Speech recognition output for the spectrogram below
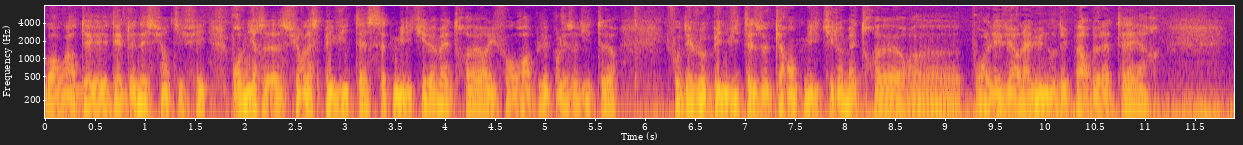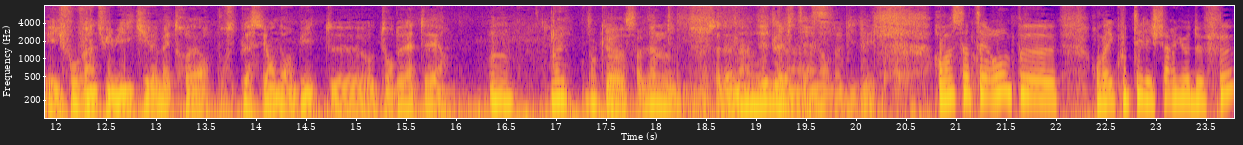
pour avoir des, données scientifiques. Pour revenir sur l'aspect vitesse, 7000 km heure, il faut rappeler pour les auditeurs, il faut développer une vitesse de 40 000 km heure euh, pour aller vers la Lune au départ de la Terre. Et il faut 28 000 km heure pour se placer en orbite euh, autour de la Terre. Mmh. Oui, donc euh, ça donne, ça donne un, une idée de la vitesse. Un ordre d'idée. On va s'interrompre, euh, on va écouter les chariots de feu,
